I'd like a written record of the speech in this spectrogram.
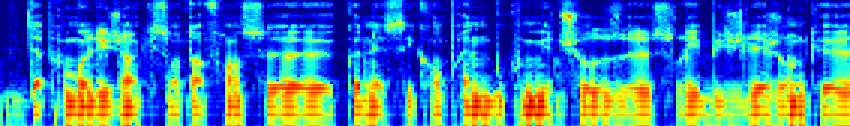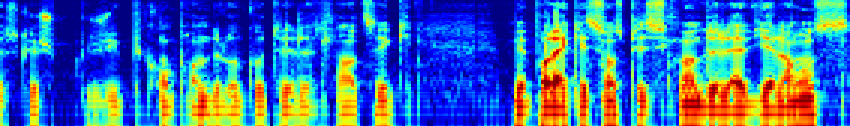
D'après moi, les gens qui sont en France euh, connaissent et comprennent beaucoup mieux de choses euh, sur les Gilets jaunes que ce que j'ai pu comprendre de l'autre côté de l'Atlantique. Mais pour la question spécifiquement de la violence,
